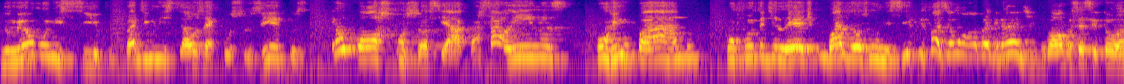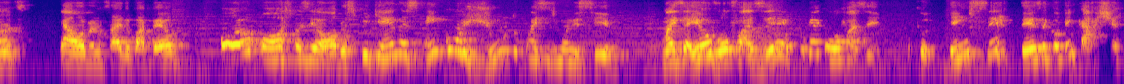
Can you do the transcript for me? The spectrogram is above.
no meu município para administrar os recursos hídricos, eu posso consociar com Salinas, com Rio Pardo, com Fruta de Leite, com vários outros municípios e fazer uma obra grande, igual você citou antes, que a obra não sai do papel. Ou eu posso fazer obras pequenas em conjunto com esses municípios. Mas aí eu vou fazer, por que, que eu vou fazer? Porque eu tenho certeza que eu tenho caixa.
